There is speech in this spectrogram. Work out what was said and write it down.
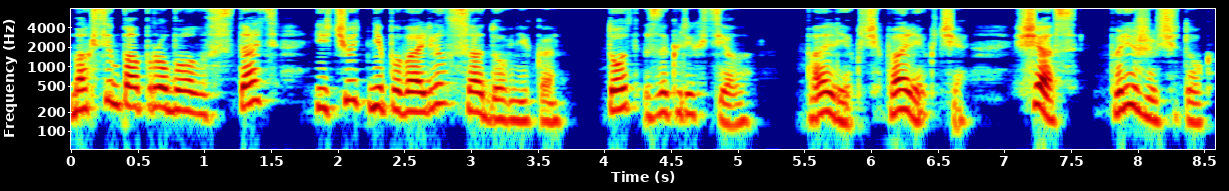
Максим попробовал встать и чуть не повалил садовника. Тот закряхтел. «Полегче, полегче. Сейчас, полежи чуток».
